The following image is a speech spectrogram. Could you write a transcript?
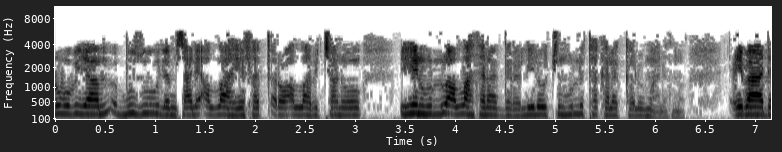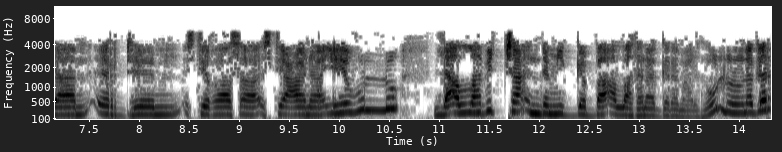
ሩቡብያም ብዙ ለምሳሌ አላህ የፈጠረው አላህ ብቻ ነው። ይህን ሁሉ አላህ ተናገረ ሌሎችን ሁሉ ተከለከሉ ማለት ነው። ዒባዳም እርድም እስቲጋሳ እስቲዓና ይሄ ሁሉ ለአላህ ብቻ እንደሚገባ አላህ ተናገረ ማለት ነው። ሁሉንም ነገር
